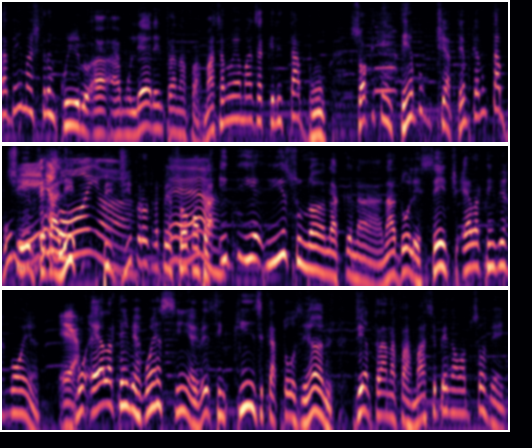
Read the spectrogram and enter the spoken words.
tá bem mais tranquilo. A, a mulher entrar na farmácia não é mais aquele tabu. Só que tem tempo, tinha tempo que era um tabu Tinha. mesmo. Chegar ali, Vergonha. pedir pra outra pessoa É. comprar. E, e- isso na, na, na- adolescente, ela tem vergonha. É. Ela tem vergonha sim, às vezes tem 15, 14 anos, de entrar na farmácia e pegar um absorvente.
